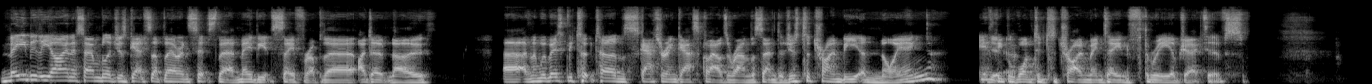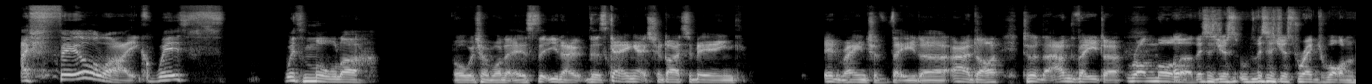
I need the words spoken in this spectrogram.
maybe the iron assembler just gets up there and sits there. Maybe it's safer up there. I don't know. Uh, and then we basically took turns scattering gas clouds around the center just to try and be annoying if Yeah. people wanted to try and maintain three objectives. I feel like with with Mauler, or whichever one it is, that you know that's getting extra dice for being in range of Vader and I and Vader. Wrong Mauler. This is just this is just range one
